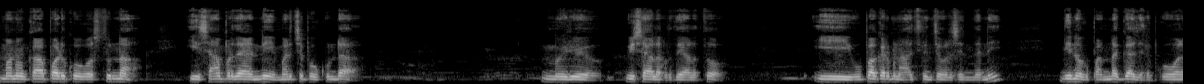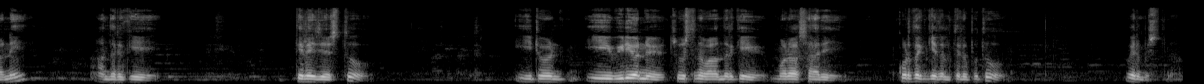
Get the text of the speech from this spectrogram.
మనం కాపాడుకో వస్తున్న ఈ సాంప్రదాయాన్ని మర్చిపోకుండా మీరు విశాల హృదయాలతో ఈ ఉపాకర్మను ఆచరించవలసిందని దీని ఒక పండగగా జరుపుకోవాలని అందరికీ తెలియజేస్తూ ఇటువంటి ఈ వీడియోని చూస్తున్న వాళ్ళందరికీ మరోసారి కృతజ్ఞతలు తెలుపుతూ విరమిస్తున్నాను.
